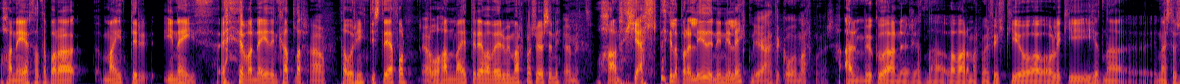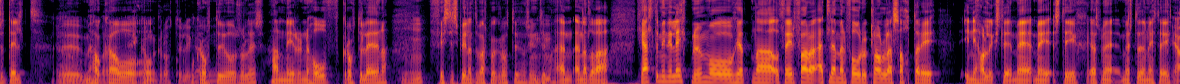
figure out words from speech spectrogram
og hann er þarna bara mætir í neyð. Ef að neyðin kallar Já, þá er hringt í Stefán Já. og hann mætir ef að við erum í markmannsvesinni og hann held eiginlega bara liðin inn í leiknum. Já, þetta er góði markmaður. Hann er mjög góð, hann er hérna að vara markmann fylki og, og leiki í hérna næst þessu deild uh, með HK og, og, gróttu og gróttu og svo leis hann er í rauninni hóf gróttu leiðina. Mhm. fyrsti spilandi markmann gróttu á sínum Mhm. tíma. En, en allavega, heldum inn í leiknum og, hérna, og þeir fara, ellega menn fóru klálega sáttari inn í hálfleikslið með, með stig, eða með, með stöðun 1-1 Já,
